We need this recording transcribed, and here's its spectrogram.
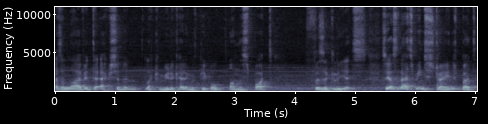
as a live interaction and like communicating with people on the spot physically it's so yeah so that's been strange but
